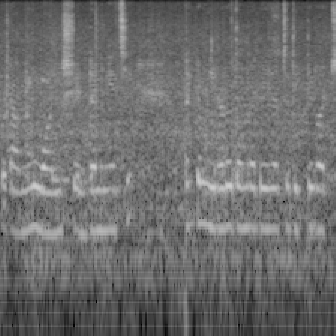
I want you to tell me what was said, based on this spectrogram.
বাট আমি ওয়ান শেডটা নিয়েছি। একটা মিরারও তোমরা পেয়ে যাচ্ছ, দেখতে পাচ্ছ।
